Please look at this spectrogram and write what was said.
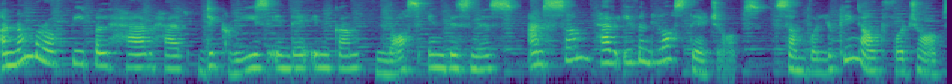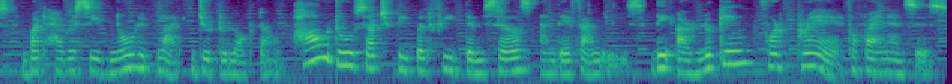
a number of people have had decrease in their income, loss in business, and some have even lost their jobs. Some were looking out for jobs but have received no reply due to lockdown. How do such people feed themselves and their families? They are looking for prayer for finances,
